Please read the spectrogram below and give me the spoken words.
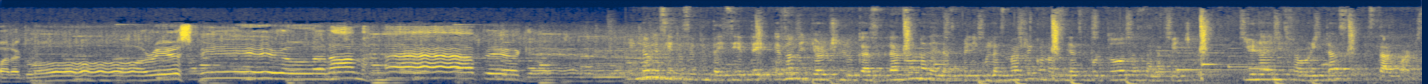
What a glorious feeling, I'm happy again. 1977 es donde George Lucas lanza una de las películas más reconocidas por todos hasta la fecha, y una de mis favoritas, Star Wars.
